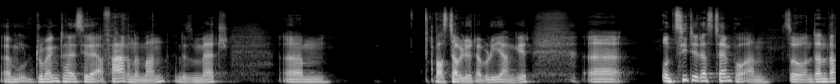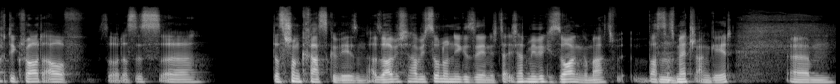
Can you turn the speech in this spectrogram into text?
Ähm, Drew McIntyre ist hier der erfahrene Mann in diesem Match, ähm, was WWE angeht. Äh, und zieht dir das Tempo an. So, und dann wacht die Crowd auf. So, das ist, äh, das ist schon krass gewesen. Also habe ich, hab ich so noch nie gesehen. Ich, ich hatte mir wirklich Sorgen gemacht, was das Hm. Match angeht. Ähm,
